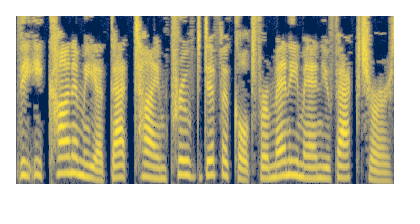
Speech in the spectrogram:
The economy at that time proved difficult for many manufacturers.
